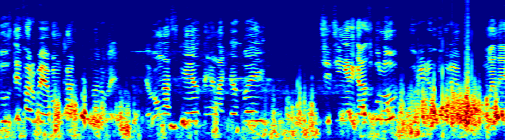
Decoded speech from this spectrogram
তুলতে পারবে এবং কাটতে পারবে। এবং আজকে দেখেন আকাশ ভাই চিচিঙ্গা গাছগুলো গুড়ির উপরে মানে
